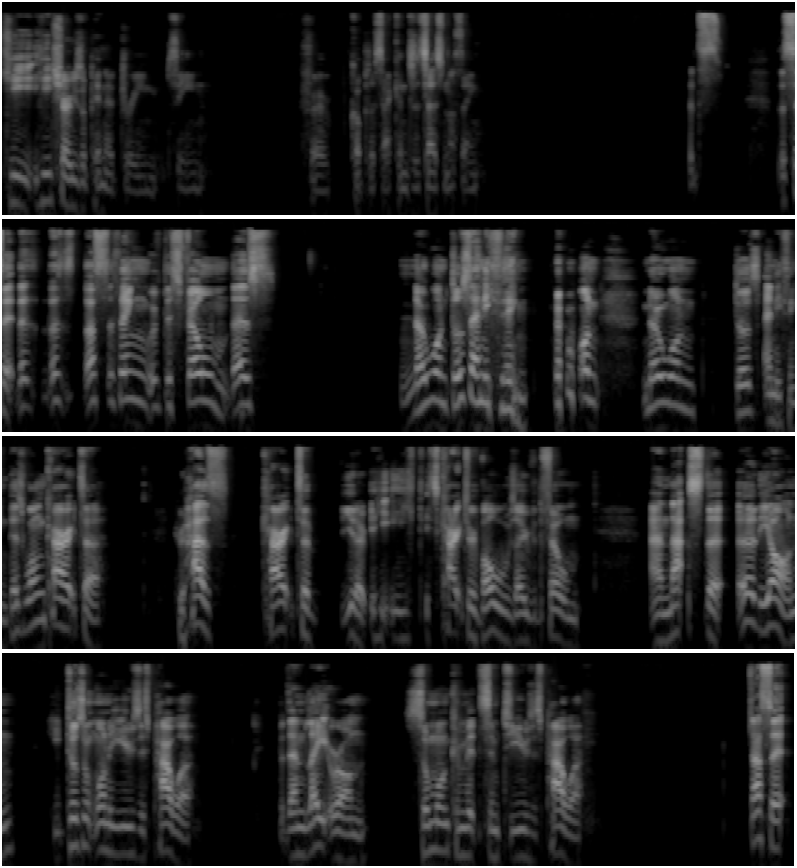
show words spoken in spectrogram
He he shows up in a dream scene for a couple of seconds and says nothing. That's that's it. That's that's, that's the thing with this film. There's no one does anything. No one, no one does anything. There's one character who has character. You know, he, he his character evolves over the film, and that's that. Early on, he doesn't want to use his power, but then later on, someone convinces him to use his power. That's it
